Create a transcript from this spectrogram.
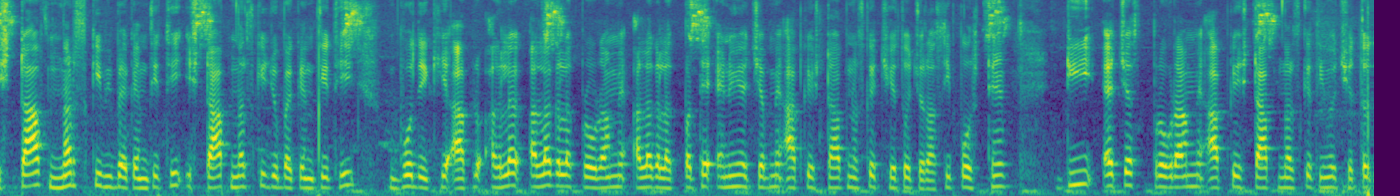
स्टाफ नर्स की भी वैकेंसी थी, स्टाफ नर्स की जो वैकेंसी थी, वो देखिए आप लोग अलग अलग अलग प्रोग्राम में अलग अलग पद थे एन में आपके स्टाफ नर्स के छः सौ चौरासी पोस्ट थे डी एच एस प्रोग्राम में आपके स्टाफ नर्स के तीन सौ छिहत्तर।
